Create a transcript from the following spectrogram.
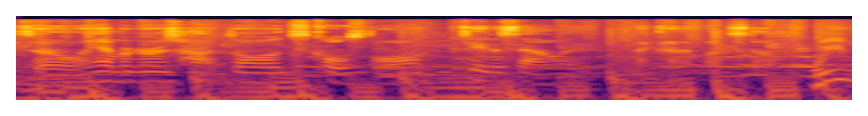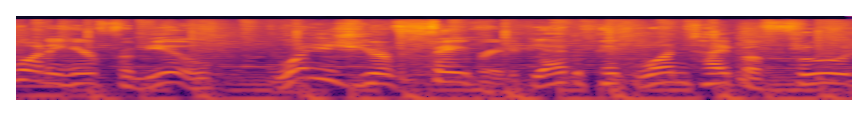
So hamburgers, hot dogs, coleslaw, potato salad, that kind of fun stuff. We want to hear from you. What is your favorite? If you had to pick one type of food,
